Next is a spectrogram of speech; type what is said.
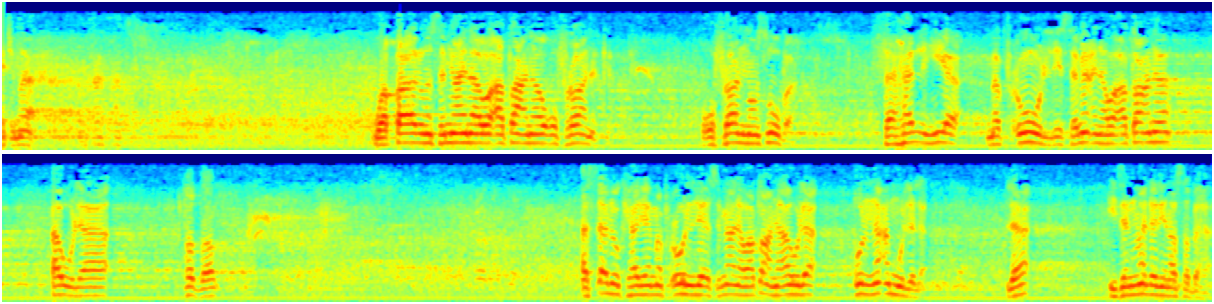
جماعة. وقالوا سمعنا وأطعنا غفرانك. غفران منصوبة. فهل هي مفعول لسمعنا وأطعنا أو لا؟ تفضل. أسألك هل هي مفعول لسمعنا وأطعنا أو لا؟ قل نعم ولا لا؟ لا. إذا ما الذي نصبها؟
